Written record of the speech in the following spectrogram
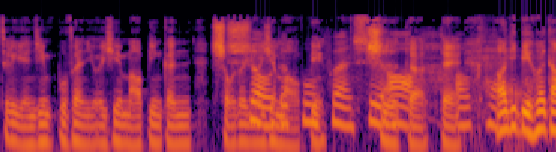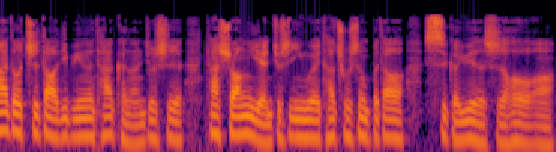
这个眼睛部分有一些毛病，跟手的有一些毛病。分是的，对。然后李炳辉大家都知道，李炳辉他可能就是他双眼，就是因为他出生不到四个月的时候啊，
